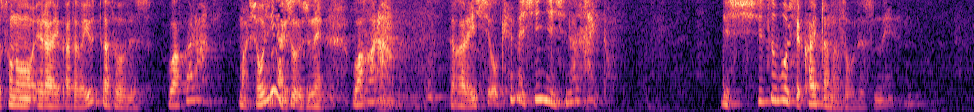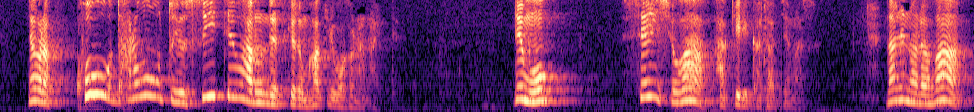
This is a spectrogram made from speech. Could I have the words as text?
その偉い方が言ったそうです。わからん。まあ正直な人ですね。わからん。だから一生懸命信心しなさいと。で失望して帰ったんだそうですね。だからこうだろうという推定はあるんですけどもはっきりわからないでも聖書ははっきり語っています。なぜならば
